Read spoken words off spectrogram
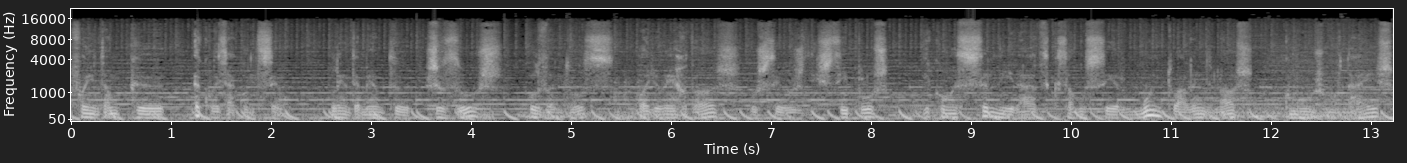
Foi então que a coisa aconteceu. Lentamente, Jesus levantou-se, olhou em redor os seus discípulos e, com a serenidade que são um ser muito além de nós, como os mortais,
